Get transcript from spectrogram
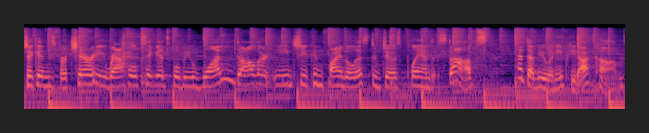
Chickens for Charity raffle tickets will be $1 each. You can find a list of Joe's planned stops at WNEP.com.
